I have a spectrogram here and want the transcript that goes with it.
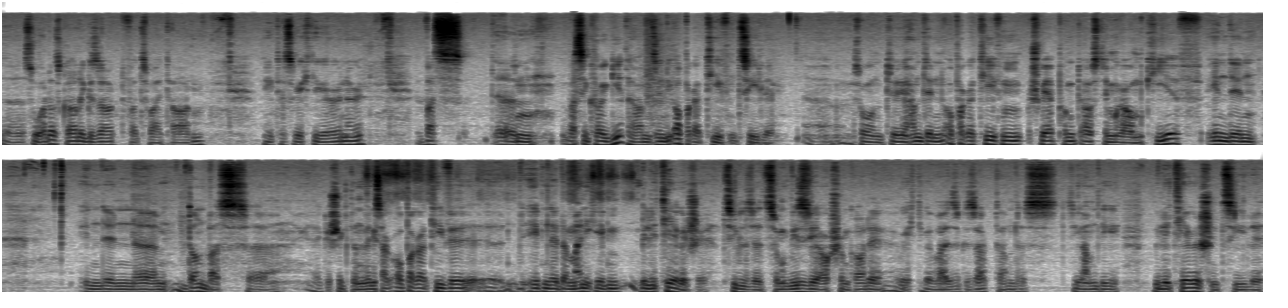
Äh, so hat er es gerade gesagt vor zwei Tagen, wenn ich das richtig erinnere. Was, ähm, was sie korrigiert haben, sind die operativen Ziele. Äh, so, und wir haben den operativen Schwerpunkt aus dem Raum Kiew in den, in den ähm, Donbass geschickt. Und wenn ich sage operative Ebene, dann meine ich eben militärische Zielsetzung, wie Sie auch schon gerade richtigerweise gesagt haben. Dass Sie haben die militärischen Ziele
